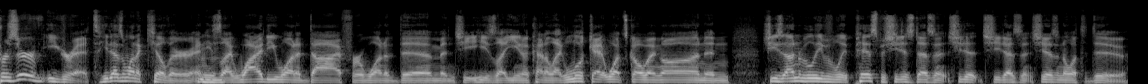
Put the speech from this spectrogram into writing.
preserve Ygritte. He doesn't want to kill her, and he's like, "Why do you want to die for one of them?" And she he's like, you know, kind of like, "Look at what's going on," and she's unbelievably pissed, but she just doesn't she she doesn't she doesn't know what to do.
